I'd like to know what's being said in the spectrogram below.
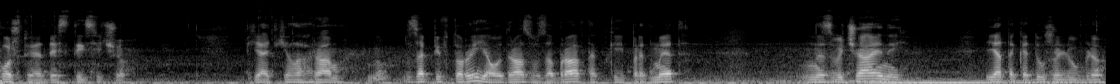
Коштує десь тисячу 5 кілограм. Ну, за півтори я одразу забрав такий предмет незвичайний. Я таке дуже люблю.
